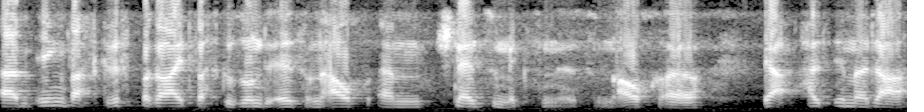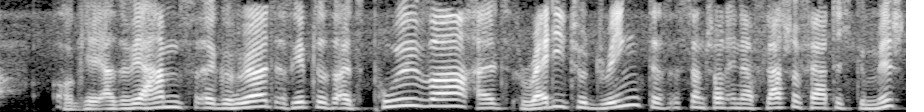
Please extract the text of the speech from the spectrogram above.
ähm, irgendwas griffbereit, was gesund ist und auch ähm, schnell zu mixen ist und auch äh, ja halt immer da. Okay, also wir haben es äh, gehört, es gibt es als Pulver, als Ready to Drink, das ist dann schon in der Flasche fertig gemischt.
